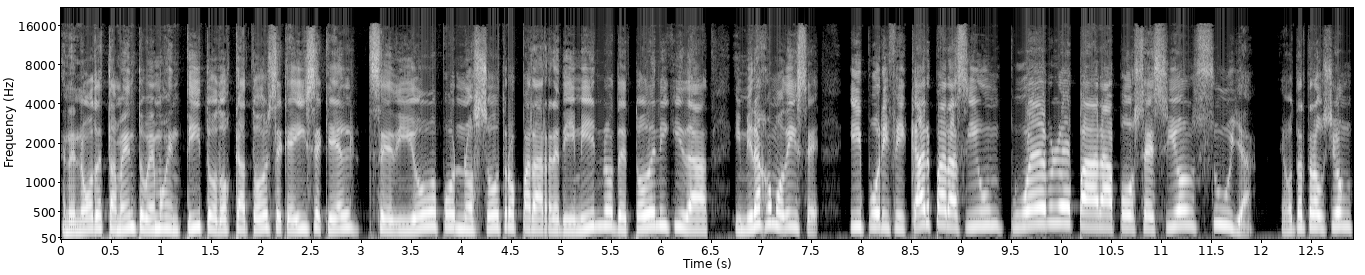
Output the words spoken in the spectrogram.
En el Nuevo Testamento vemos en Tito 2.14 que dice que Él se dio por nosotros para redimirnos de toda iniquidad. Y mira cómo dice, y purificar para sí un pueblo para posesión suya. En otra traducción,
